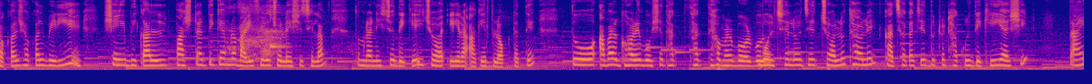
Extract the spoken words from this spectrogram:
সকাল সকাল বেরিয়ে সেই বিকাল পাঁচটার দিকে আমরা বাড়ি ফিরে চলে এসেছিলাম। তোমরা নিশ্চয় দেখেই চ এর আগের ব্লগটাতে। তো আবার ঘরে বসে থাকতে থাকতে আমার বর বলছিল যে, চলো তাহলে কাছাকাছি দুটো ঠাকুর দেখেই আসি। তাই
